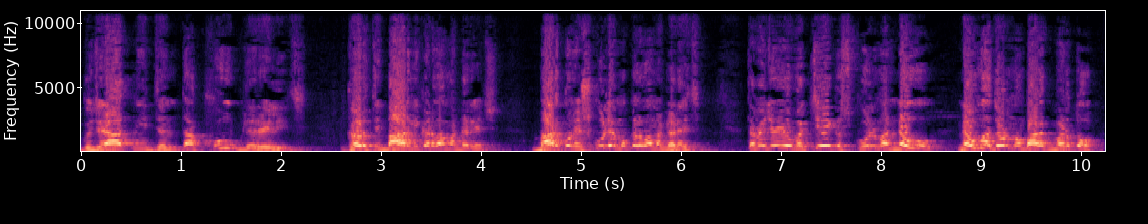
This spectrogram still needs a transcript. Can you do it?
ગુજરાતની જનતા ખૂબ ડરેલી છે. ઘરથી બહાર નીકળવામાં ડરે છે. બાળકોને સ્કૂલે મોકલવામાં ડરે છે. તમે જોયું, વચ્ચે એક સ્કૂલમાં નવ, નવમા ધોરણમાં બાળક ભણતો.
